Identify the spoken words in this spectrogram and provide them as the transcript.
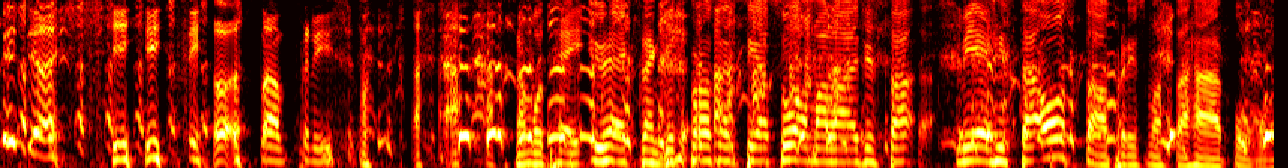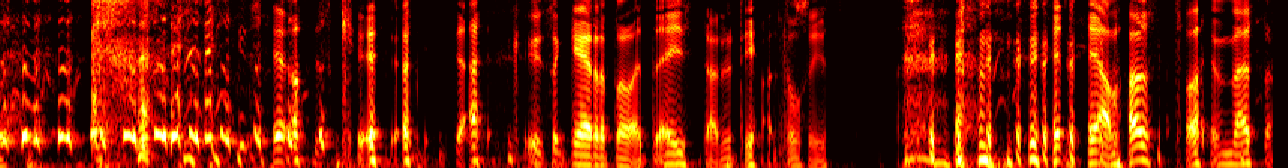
Miten olisi siisti ostaa Prismasta? No mut hei, 90 prosenttia suomalaisista miehistä ostaa Prismasta hääpuvun. se olisi kyllä, kyllä se kertoo, että ei sitä nyt ihan tosissaan. Tehdään vastoin mä sitä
